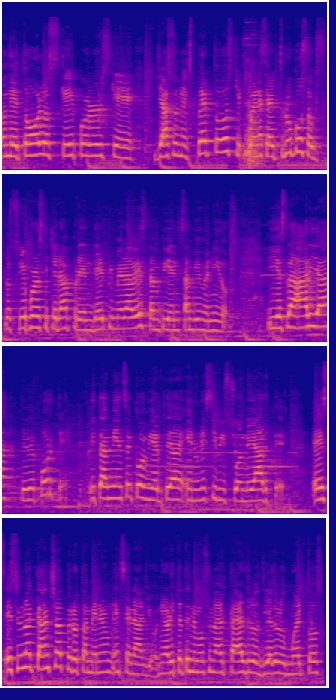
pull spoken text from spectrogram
donde todos los skateboarders que ya son expertos, que pueden hacer trucos, o los skateboarders que quieran aprender primera vez, también están bienvenidos. Y es la área de deporte. Y también se convierte en una exhibición de arte. Es, es una cancha, pero también en un escenario. Y ahorita tenemos un altar de los Días de los Muertos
